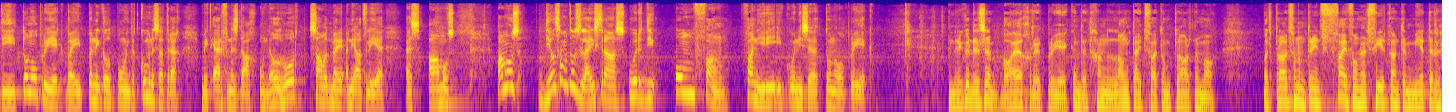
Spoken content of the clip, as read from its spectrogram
die tonnelprojek by Pinnacle Point wat komende Saterdag met Erfenisdag onthul word. Saam met my in die ateljee is Amos. Amos, deel saam met ons luisteraars oor die omvang van hierdie ikoniese tonnelprojek. Enrico, dis 'n baie groot projek en dit gaan lank tyd vat om klaar te maak. Ons praat van omtrent 500 vierkante meter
